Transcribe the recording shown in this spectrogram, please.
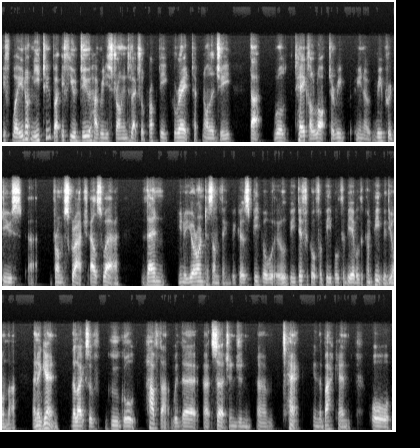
if well, you don't need to, but if you do have really strong intellectual property, great technology that will take a lot to re, you know reproduce uh, from scratch elsewhere, then you know you're onto something because people it will be difficult for people to be able to compete with you on that. And again, the likes of Google have that with their uh, search engine um, tech in the back end, or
